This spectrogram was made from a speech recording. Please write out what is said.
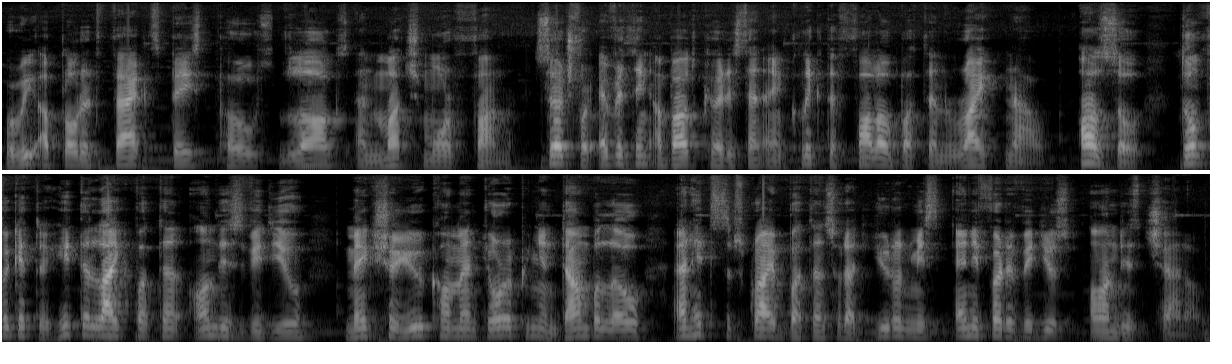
where we uploaded facts-based posts, vlogs and much more fun. Search for everything about Kurdistan and click the follow button right now. Also, don't forget to hit the like button on this video, make sure you comment your opinion down below and hit the subscribe button so that you don't miss any further videos on this channel.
